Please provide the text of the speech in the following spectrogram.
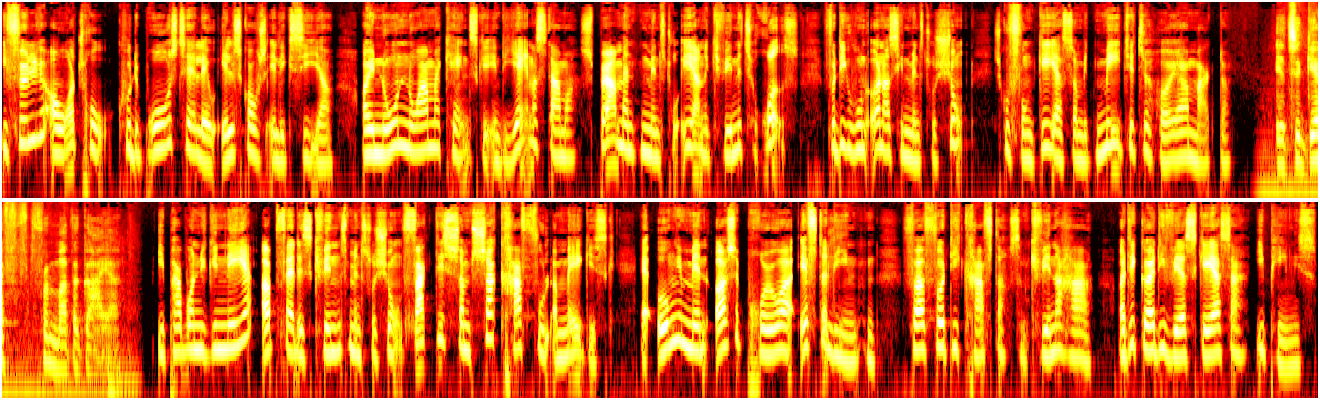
Ifølge overtro kunne det bruges til at lave elskovselixier, og i nogle nordamerikanske indianerstammer spørger man den menstruerende kvinde til råds, fordi hun under sin menstruation skulle fungere som et medie til højere magter. It's a gift from Mother Gaia. I Papua Ny Guinea opfattes kvindens menstruation faktisk som så kraftfuld og magisk, at unge mænd også prøver at efterligne den for at få de kræfter, som kvinder har. Og det gør de ved at skære sig i penis.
